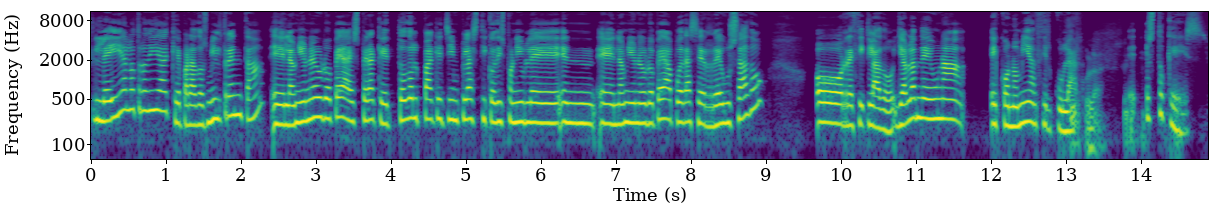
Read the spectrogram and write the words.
leí el otro día que para 2030 eh, la Unión Europea espera que todo el packaging plástico disponible en, la Unión Europea pueda ser reusado o reciclado. Y hablan de una economía circular. Eh, ¿Esto qué es?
